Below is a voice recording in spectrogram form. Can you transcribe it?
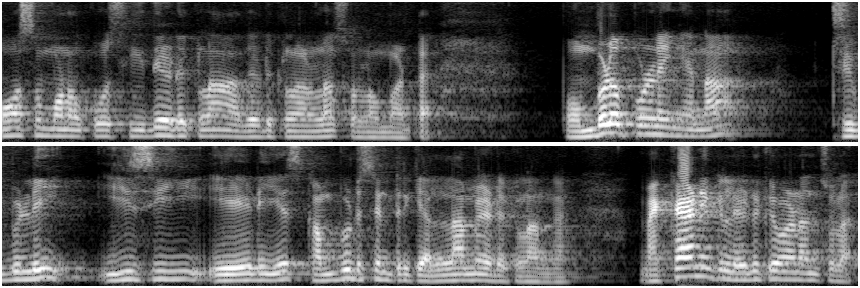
மோசமான கோர்ஸ் இது எடுக்கலாம் அது எடுக்கலாம்லாம் சொல்ல மாட்டேன். பொம்பளை பிள்ளைங்கன்னா triple EC ADS computer centric எல்லாமே எடுக்கலாங்க. மெக்கானிக்கல் எடுக்க வேணாம்னு சொல்ல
